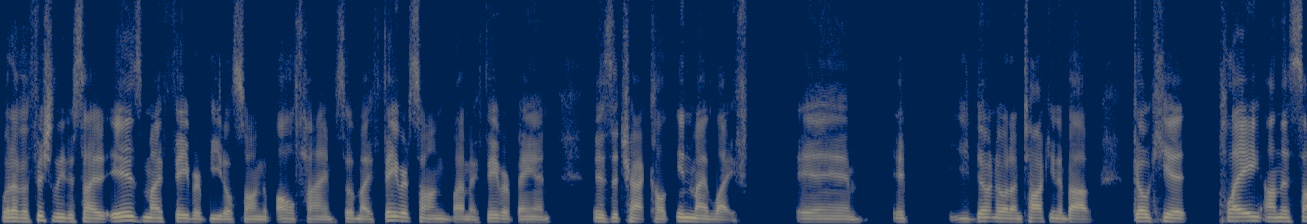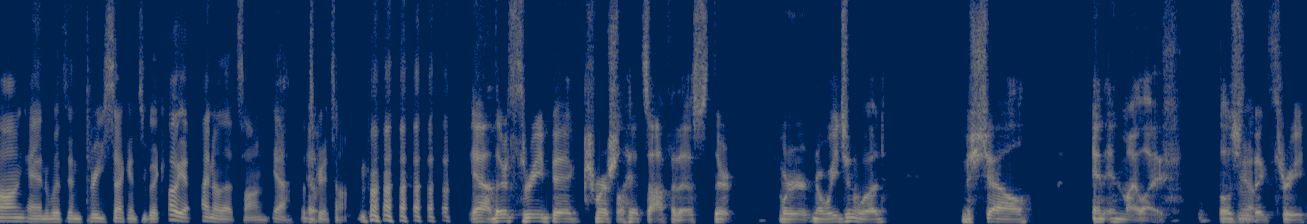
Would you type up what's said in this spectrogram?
what I've officially decided is my favorite Beatles song of all time. So my favorite song by my favorite band is the track called In My Life. And if you don't know what I'm talking about, go hit play on this song and within three seconds you'd be like oh yeah i know that song yeah that's yep. a great song yeah there are three big commercial hits off of this there were norwegian wood michelle and In My Life. Those are Yep. the big three.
